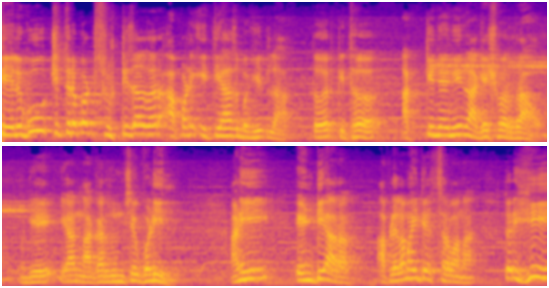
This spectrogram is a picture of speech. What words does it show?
तेलुगू चित्रपटसृष्टीचा जर आपण इतिहास बघितला तर तिथं अक्किनेनी नागेश्वर राव म्हणजे या नागार्जुनचे वडील आणि एन टी आर आपल्याला माहिती आहेत सर्वांना तर ही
